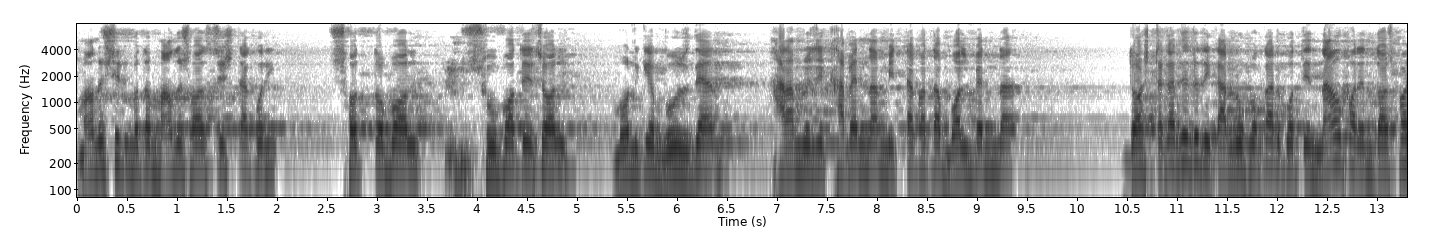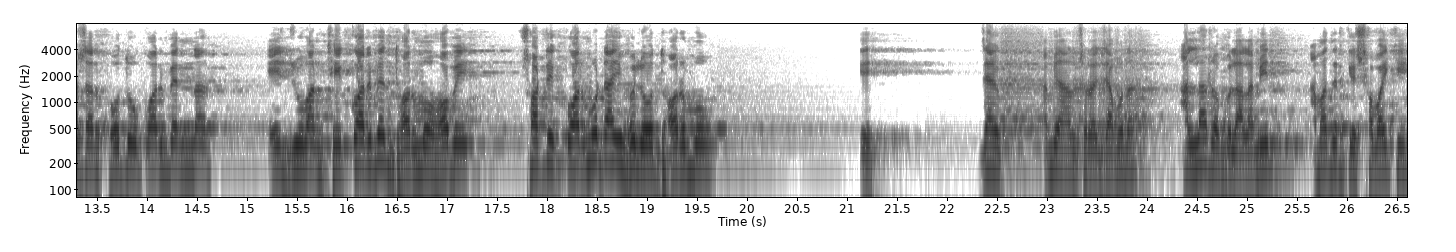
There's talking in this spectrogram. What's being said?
মানুষের মতো মানুষ হওয়ার চেষ্টা করি। সত্য বল, সুপথে চল, মনকে বুঝ দেন হারাম রুজি খাবেন না, মিথ্যা কথা বলবেন না। দশ টাকাতে যদি কারোর উপকার করতে নাও পারেন, দশ পয়সার ক্ষতও করবেন না। এই জুবান ঠিক করবেন, ধর্ম হবে। সঠিক কর্মটাই হলো ধর্ম। এ, যাই হোক, আমি আলোচনায় যাব না। আল্লাহ রব্বুল আলমিন আমাদেরকে সবাইকে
